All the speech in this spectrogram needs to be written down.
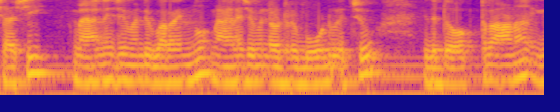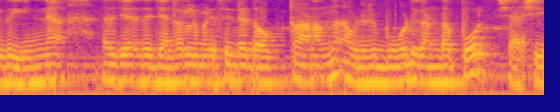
ശശി മാനേജ്മെന്റ് പറയുന്നു. മാനേജ്മെന്റ് അവിടെ ഒരു ബോർഡ് വെച്ചു. ഇത് ഡോക്ടറാണ് ഇത് ഇന്ന ഇത് ജനറൽ മെഡിസിന്റെ ഡോക്ടറാണെന്ന് അവിടെ ഒരു ബോർഡ് കണ്ടപ്പോൾ ശശി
